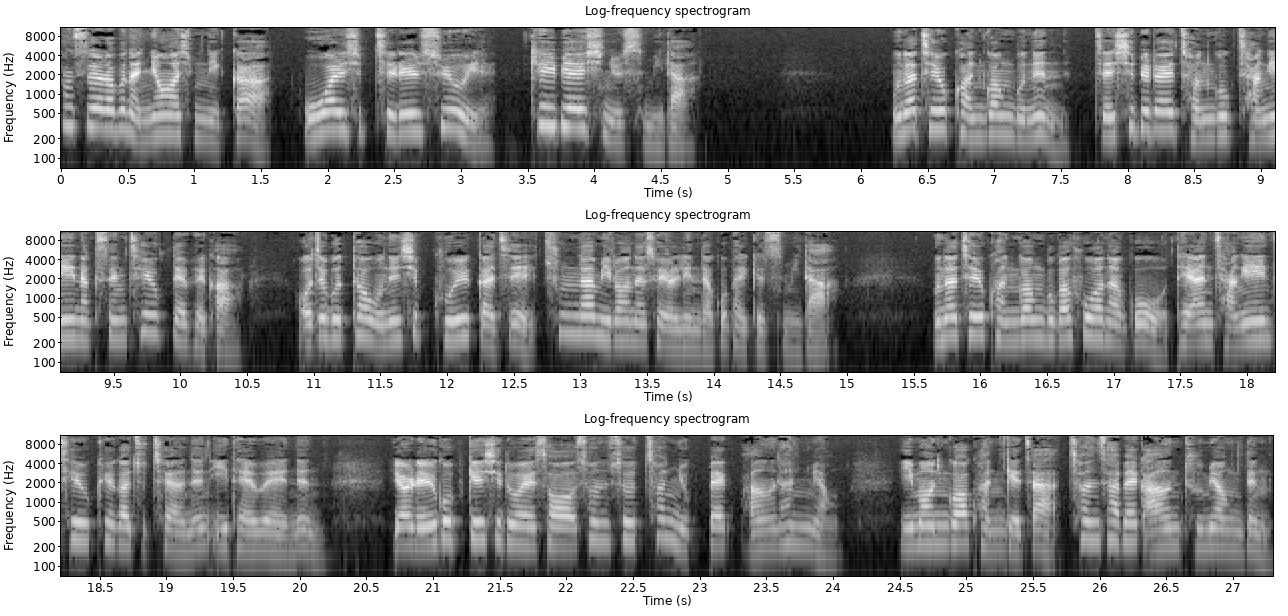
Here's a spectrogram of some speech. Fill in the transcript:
청취자 여러분 안녕하십니까? 5월 17일 수요일 KBS 뉴스입니다. 문화체육관광부는 제11회 전국 장애인 학생 체육대회가 어제부터 오는 19일까지 충남 일원에서 열린다고 밝혔습니다. 문화체육관광부가 후원하고 대한장애인체육회가 주최하는 이 대회에는 17개 시도에서 선수 1,641명, 임원과 관계자 1,492명 등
